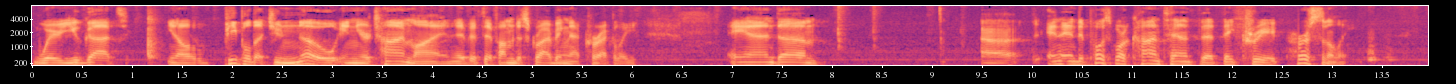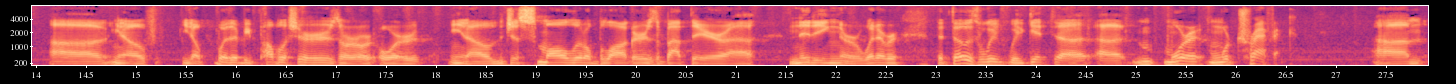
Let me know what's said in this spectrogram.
where you got you know people that you know in your timeline, if if I'm describing that correctly, and. Um, uh, and, and to post more content that they create personally. Uh, you know, you know whether it be publishers or, or you know just small little bloggers about their uh, knitting or whatever, that those would, would get uh, uh, more more traffic um,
